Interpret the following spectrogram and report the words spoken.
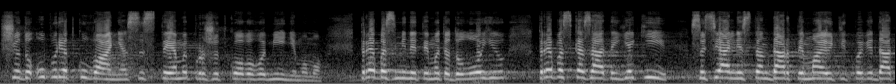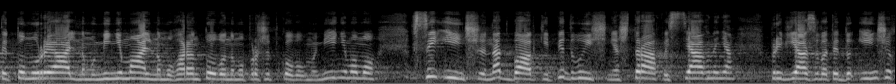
щодо упорядкування системи прожиткового мінімуму. Треба змінити методологію, треба сказати, які соціальні стандарти мають відповідати тому реальному, мінімальному, гарантованому прожитковому мінімуму. Все інше, надбавки, підвищення, штрафи, стягнення прив'язувати до інших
